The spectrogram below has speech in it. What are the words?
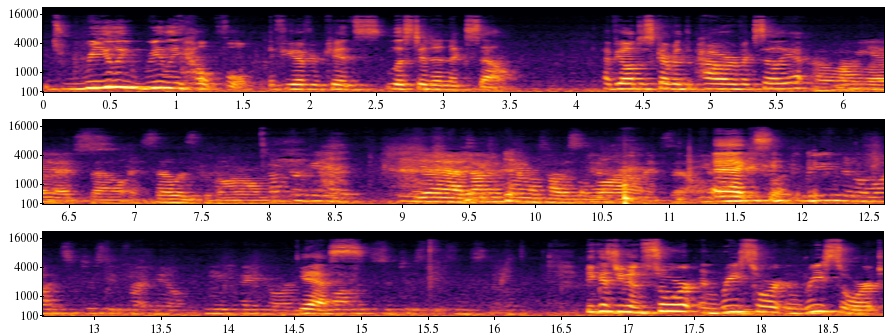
It's really, really helpful if you have your kids listed in Excel. Have you all discovered the power of Excel yet? Oh, I oh, love Yes. Excel. Excel is the bomb. Dr. Hannah. Yeah, Dr. Hamill taught us a lot on Excel. Yeah, Excellent. We're using it a lot in statistics right now, me and Paige are. Yes. A lot with statistics and stuff. because you can sort and resort and resort.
